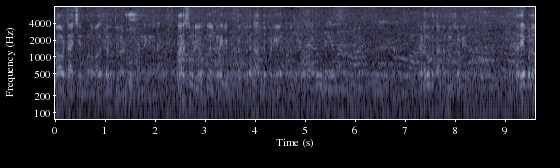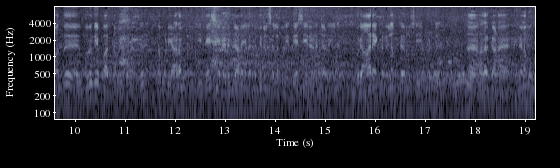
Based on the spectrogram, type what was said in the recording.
மாவட்ட ஆட்சியர் மூலமாக கருத்தூர் அனுப்பப்பட்டிருக்கின்றன. அரசனுடைய ஒப்புதல் கிடைக்கப்பட்ட பிறகு அந்த பணிகளை தொடங்க கடவுளுக்கு தான் நன்றி சொல்கிறேன் அதே போல் வந்து முருகை பார்க் அமைப்பதற்கு நம்முடைய அரவக்குறிச்சி தேசிய நெடுஞ்சாலையில் திண்டுக்கல் செல்லக்கூடிய தேசிய நெடுஞ்சாலையில் ஒரு ஆறு ஏக்கர் நிலம் தேர்வு செய்யப்பட்டு அதற்கான நிலமும்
